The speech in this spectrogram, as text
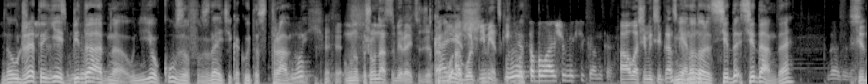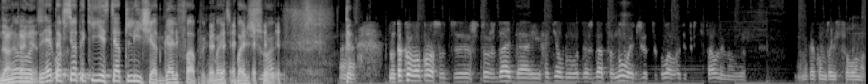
Но у Джета есть Ну, беда да. одна. У нее кузов, знаете, какой-то странный. Ну, потому что у нас собирается джет. А, Конечно. а гольф немецкий. Ну, это была еще мексиканка. А у вашей мексиканской? Не, ну тоже седа- седан, да? Да, да, да. Седан, Ну вот конечно. это все-таки есть отличие от гольфа, понимаете, большое. Ага. Ну, такой вопрос, вот, э, что ждать, да, и хотел бы вот дождаться новой джетты, была вроде представлена уже на каком-то из салонов.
